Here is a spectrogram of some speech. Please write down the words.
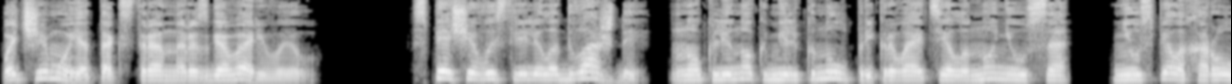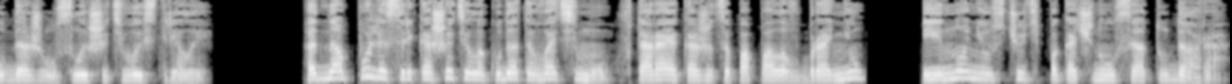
Почему я так странно разговариваю? Спящая выстрелила дважды, но клинок мелькнул, прикрывая тело Нониуса, не успела Хароу даже услышать выстрелы. Одна пуля срикошетила куда-то во тьму, вторая, кажется, попала в броню, и Нониус чуть покачнулся от удара.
